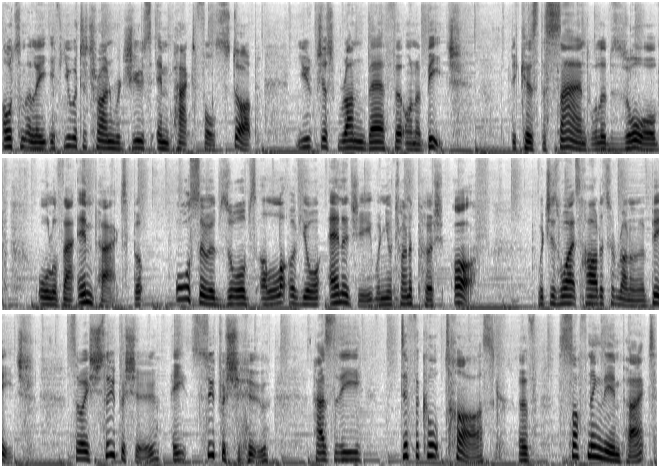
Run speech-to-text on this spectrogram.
Ultimately, if you were to try and reduce impact full stop, you'd just run barefoot on a beach because the sand will absorb all of that impact, but also absorbs a lot of your energy when you're trying to push off, which is why it's harder to run on a beach. So a super shoe, a super shoe has the difficult task of softening the impact,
